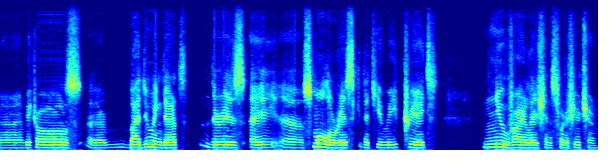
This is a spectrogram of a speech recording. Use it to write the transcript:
uh, because uh, by doing that there is a, a, smaller risk that you create new violations for the future.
